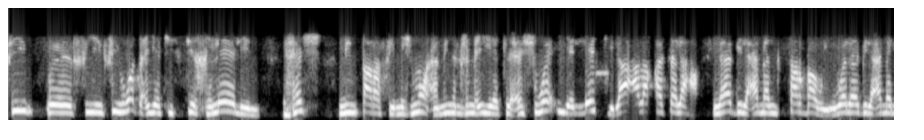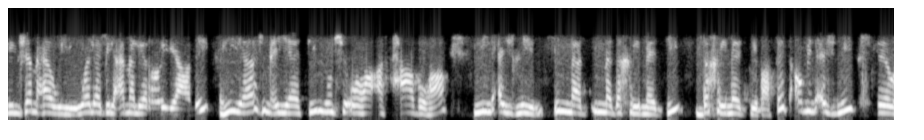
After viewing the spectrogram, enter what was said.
في آه، في في وضعية استغلال هش من طرف مجموعة من الجمعيات العشوائية التي لا علاقة لها لا بالعمل التربوي ولا بالعمل الجمعوي ولا بالعمل الرياضي هي جمعيات ينشئها أصحابها من أجل إما إما دخل مادي دخل مادي بسيط أو من أجل آه،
